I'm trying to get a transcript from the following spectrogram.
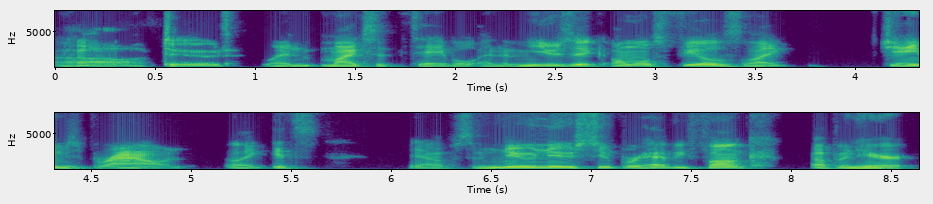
Uh, oh, dude. when Mike's at the table and the music almost feels like James Brown. Like it's you know some new new super heavy funk up in here,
